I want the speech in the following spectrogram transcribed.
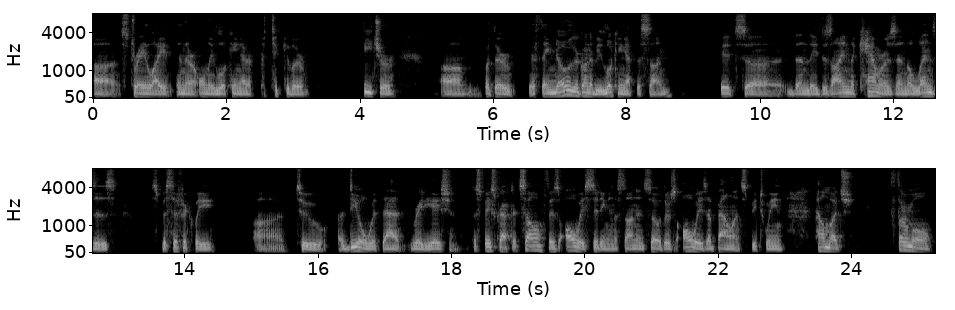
uh, stray light, and they're only looking at a particular feature. Um, but they're if they know they're going to be looking at the sun, it's uh, then they design the cameras and the lenses specifically uh, to uh, deal with that radiation. The spacecraft itself is always sitting in the sun, and so there's always a balance between how much thermal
